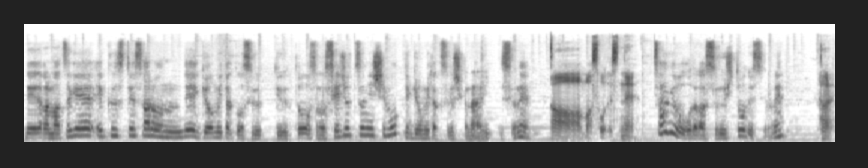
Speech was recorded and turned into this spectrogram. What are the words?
で、だからまつげエクステサロンで業務委託をするっていうと、その施術に絞って業務委託するしかないですよね。ああ、まあそうですね。作業をだからする人ですよね。はい。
